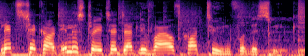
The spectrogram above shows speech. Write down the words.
Let's check out illustrator Dudley Viall's cartoon for this week.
